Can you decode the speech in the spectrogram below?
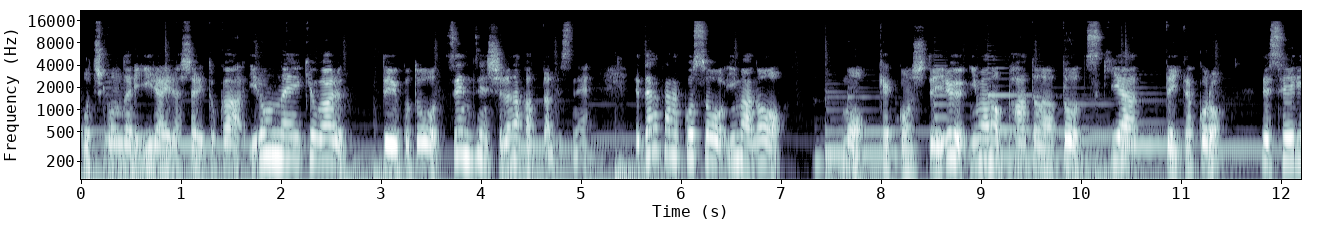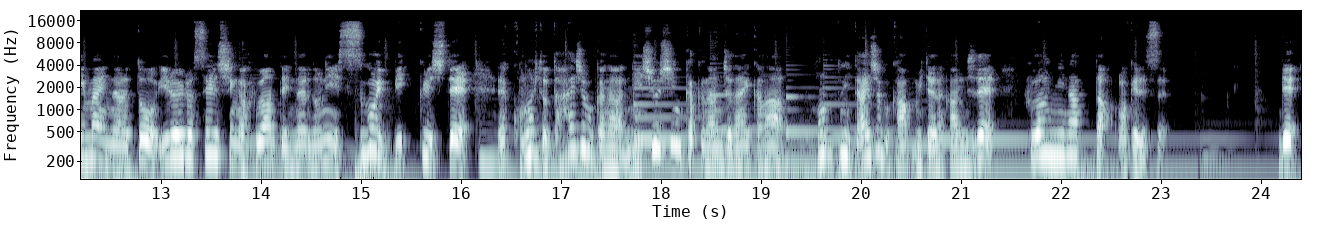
落ち込んだりイライラしたりとかいろんな影響があるっていうことを全然知らなかったんですね。でだからこそ今のもう結婚している今のパートナーと付き合っていた頃で生理前になるといろいろ精神が不安定になるのにすごいびっくりしてえこの人大丈夫かな？二重人格なんじゃないかな？本当に大丈夫か？みたいな感じで不安になったわけですで、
